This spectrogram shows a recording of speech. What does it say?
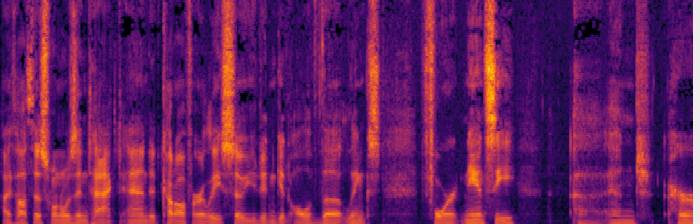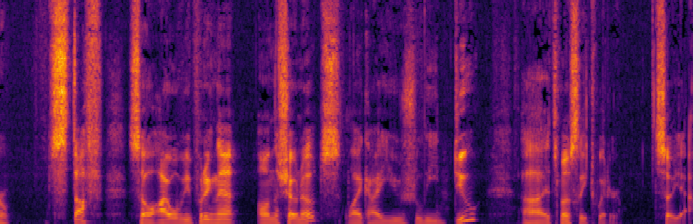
I thought this one was intact, and it cut off early, so you didn't get all of the links for Nancy uh, and her stuff. So I will be putting that on the show notes, like I usually do. Uh, it's mostly Twitter. So yeah.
